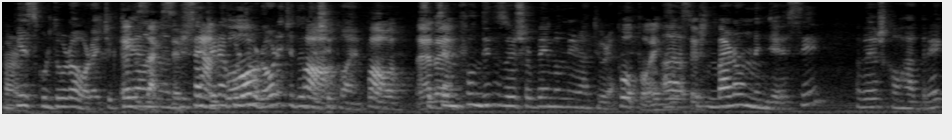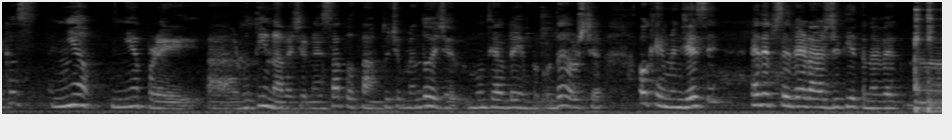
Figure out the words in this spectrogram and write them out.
për pjesë kulturore, që këto janë disa gjëra po, kulturore që do të po, shikojmë. Po, edhe sepse në fund ditës do të shërbejmë më mirë atyre. Po, po, eksaktësisht. Mbaron mëngjesi dhe është koha drekës, një një prej uh, rutinave që ne sapo thamë, këtu që mendoj që mund t'ia vlejë për kudo është që, ok, mëngjesi, edhe pse Vera është gjithë jetën e vet në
